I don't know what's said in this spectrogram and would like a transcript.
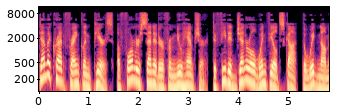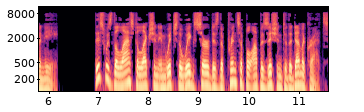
Democrat Franklin Pierce, a former senator from New Hampshire, defeated General Winfield Scott, the Whig nominee. This was the last election in which the Whigs served as the principal opposition to the Democrats.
